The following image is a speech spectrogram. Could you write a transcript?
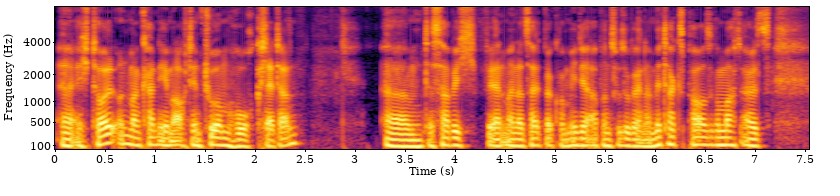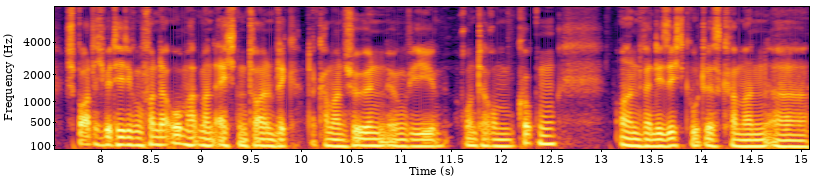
äh, echt toll. Und man kann eben auch den Turm hochklettern. Ähm, das habe ich während meiner Zeit bei Comedia ab und zu sogar in der Mittagspause gemacht. Als sportliche Betätigung von da oben hat man echt einen tollen Blick. Da kann man schön irgendwie rundherum gucken. Und wenn die Sicht gut ist, kann man äh,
